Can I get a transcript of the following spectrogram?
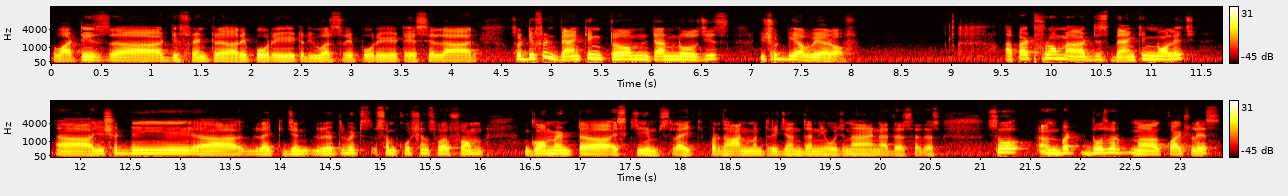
what is uh, different uh, repo rate, reverse repo rate, SLR. So different banking term terminologies you should be aware of. Apart from uh, this banking knowledge, uh, you should be uh, like little bit some questions were from government uh, schemes like Pradhan Mantri Jan Dhan Yojana and others others. So, um, but those were quite less.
